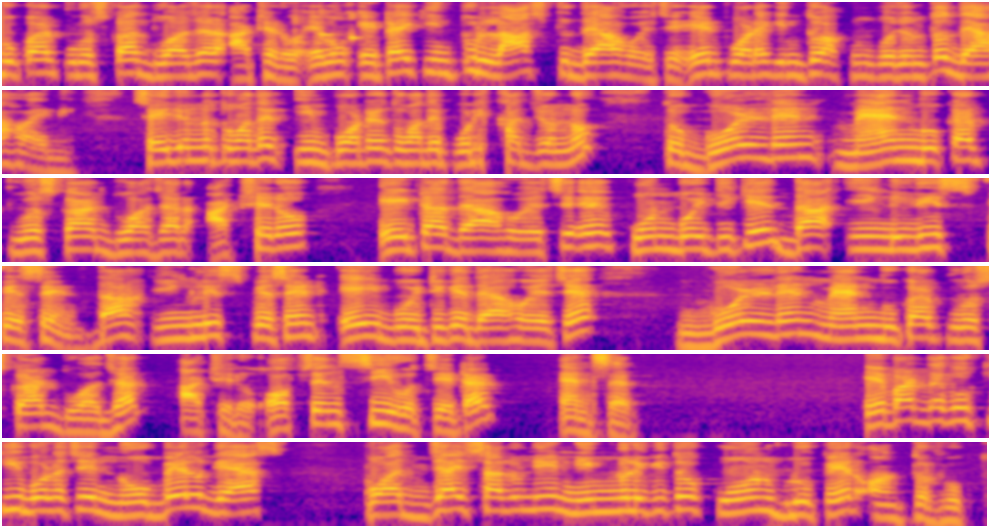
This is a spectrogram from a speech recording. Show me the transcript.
বুকার পুরস্কার দু হাজার আঠেরো এবং এটাই কিন্তু লাস্ট দেওয়া হয়েছে। এরপরে কিন্তু এখন পর্যন্ত দেওয়া হয়নি। সেই জন্য তোমাদের ইম্পর্টেন্ট তোমাদের পরীক্ষার জন্য। তো গোল্ডেন ম্যান বুকার পুরস্কার দু হাজার আঠেরো এইটা দেওয়া হয়েছে কোন বইটিকে? The English Patient The English Patient এই বইটিকে দেওয়া হয়েছে গোল্ডেন ম্যান বুকার পুরস্কার দু হাজার আঠেরো। অপশন সি হচ্ছে এটার অ্যান্সার এবার দেখো কি বলেছে নোবেল গ্যাস পর্যায় সারণী নিম্নলিখিত কোন গ্রুপের অন্তর্ভুক্ত?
